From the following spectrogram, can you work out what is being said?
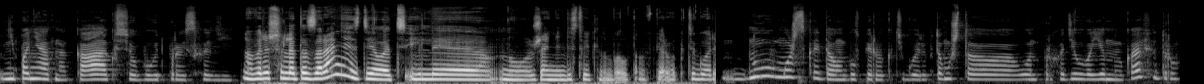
непонятно, как все будет происходить. Но вы решили это заранее сделать или, ну, Женя действительно был там в первой категории? Ну, можно сказать, да, он был в первой категории, потому что он проходил военную кафедру.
